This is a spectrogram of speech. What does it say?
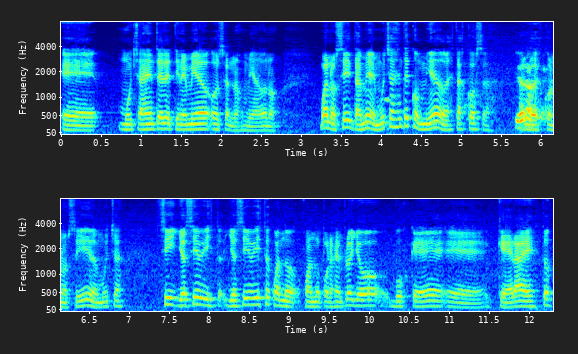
Eh, mucha gente le tiene miedo, o sea, no es miedo, no. Bueno, sí, también, mucha gente con miedo a estas cosas, a lo desconocido, muchas... Sí, yo sí he visto, yo sí he visto cuando, cuando por ejemplo, yo busqué eh, qué era esto,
